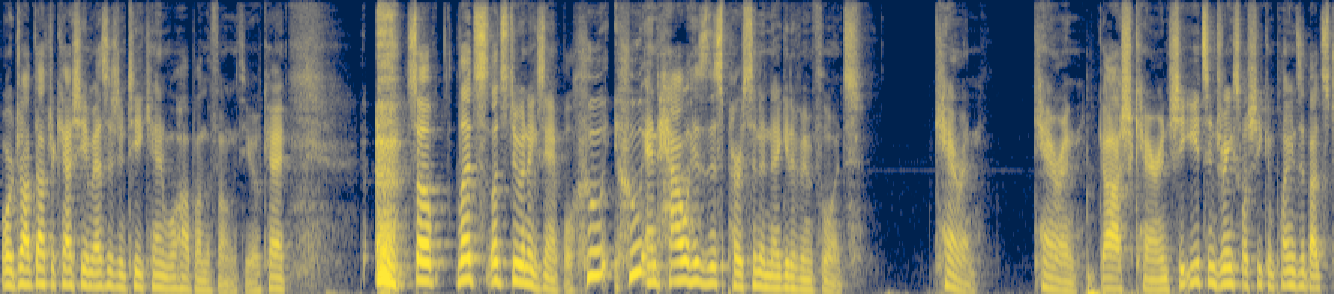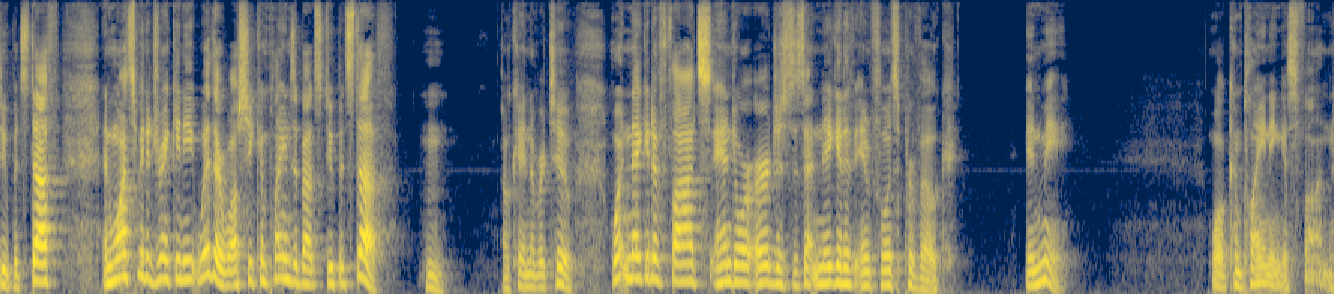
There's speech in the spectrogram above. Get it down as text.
Or drop Dr. Kashey a message and TKN will hop on the phone with you, okay? so let's let's do an example. Who who and how is this person a negative influence? Karen. Karen. Gosh, Karen. She eats and drinks while she complains about stupid stuff and wants me to drink and eat with her while she complains about stupid stuff. Hmm. Okay, number 2. What negative thoughts and or urges does that negative influence provoke in me? Well, complaining is fun.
